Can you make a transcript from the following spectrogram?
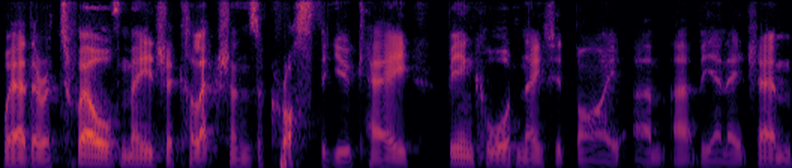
where there are 12 major collections across the UK being coordinated by um, uh, the NHM,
